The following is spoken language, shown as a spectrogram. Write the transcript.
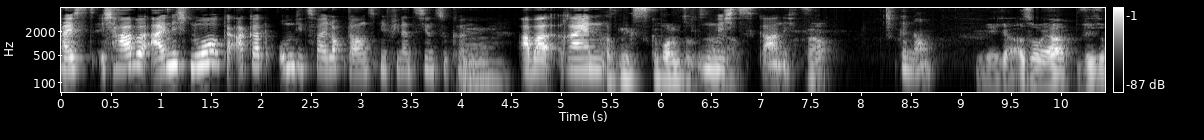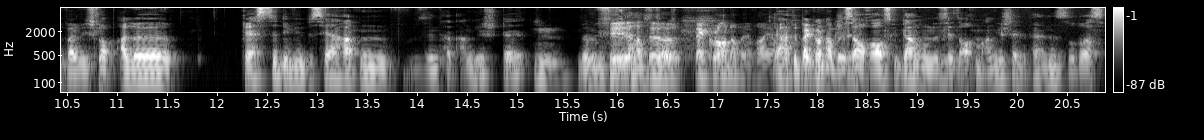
Heißt, ich habe eigentlich nur geackert, um die zwei Lockdowns mir finanzieren zu können. Mhm. Aber rein Hast nichts gewonnen sozusagen. nichts, gar nichts. Ja. Genau. Mega. Also ja, wie, weil ich glaube, alle Gäste, die wir bisher hatten, sind halt angestellt. Mhm. Phil hatte. Background, aber er war ja Er hatte Background, aber ist ja auch rausgegangen und ist Mhm. jetzt auch im Angestelltenverhältnis, sodass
